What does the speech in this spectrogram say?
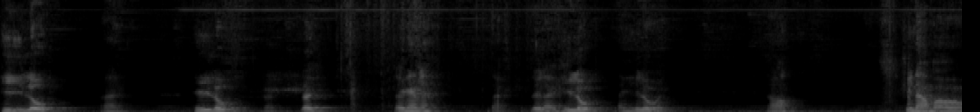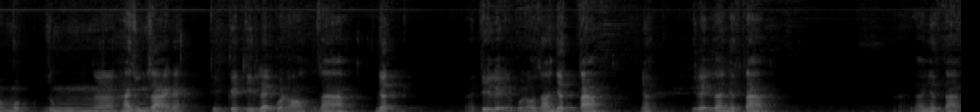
Hilo. Đấy. hilo. Đấy. đây. Đây anh em nhé. Đấy. đây là hilo. Anh hilo này đó. Khi nào mà một dung à, hai dung dài này thì cái tỷ lệ của nó ra nhất. Đấy, tỷ lệ của nó ra nhất tam nhé. Tỷ lệ ra nhất tam. Đấy, ra nhất tam.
